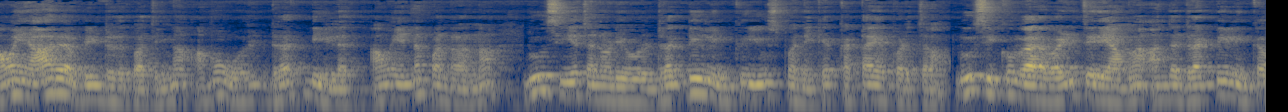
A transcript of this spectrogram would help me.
அவன் யாரு அப்படின்றது பாத்தீங்கன்னா அவன் ஒரு ட்ரக் டீலர் அவன் என்ன பண்றான்னா லூசியை தன்னுடைய ஒரு ட்ரக் டீலிங்க்கு யூஸ் பண்ணிக்க கட்டாயப்படுத்துறான். லூசிக்கும் வேற வழி தெரியாம அந்த ட்ரக் டீலிங்க்கு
